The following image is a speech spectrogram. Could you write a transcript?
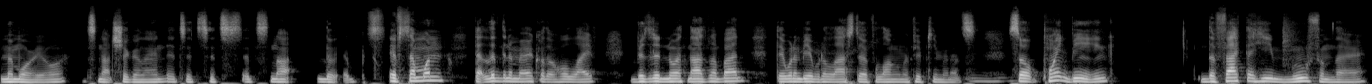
memorial. It's not Sugarland. It's it's it's it's not. The, if someone that lived in America their whole life visited North Nazimabad, they wouldn't be able to last there for longer than 15 minutes. Mm-hmm. So, point being, the fact that he moved from there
